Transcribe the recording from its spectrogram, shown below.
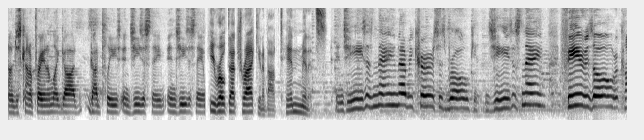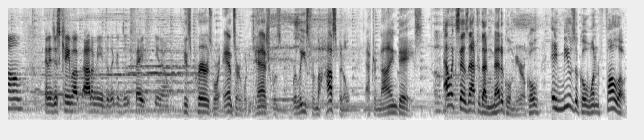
and i'm just kind of praying i'm like god god please in jesus name in jesus name He wrote that track in about 10 minutes. in jesus name every curse is broken in jesus name fear is overcome and it just came up out of me the, the, the faith you know His prayers were answered when Cash was released from the hospital after nine days. Alec says after that medical miracle, a musical one followed.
